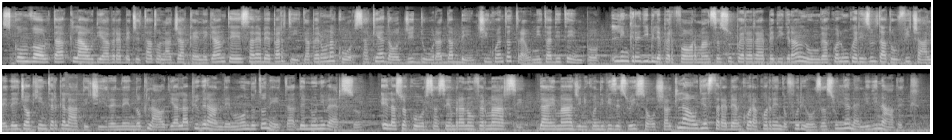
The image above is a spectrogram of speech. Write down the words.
Sconvolta, Claudia avrebbe gettato la giacca elegante e sarebbe partita per una corsa che ad oggi dura da ben 53 unità di tempo. L'incredibile performance supererebbe di gran lunga qualunque risultato ufficiale dei giochi intergalattici, rendendo Claudia la più grande mondotoneta dell'universo. E la sua corsa sembra non fermarsi. Da immagini condivise sui social, Claudia starebbe ancora correndo furiosa sugli anelli di Navek.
